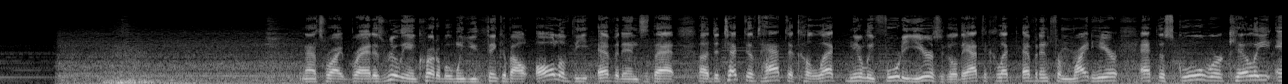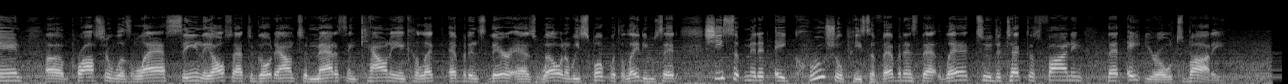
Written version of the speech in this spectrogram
That's right, Brad. It's really incredible when you think about all of the evidence that uh, detectives had to collect nearly 40 years ago. They had to collect evidence from right here at the school where Kelly Ann uh, Prosser was last seen. They also had to go down to Madison County and collect evidence there as well. And we spoke with a lady who said she submitted a crucial piece of evidence that led to detectives finding that eight-year-old's body.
